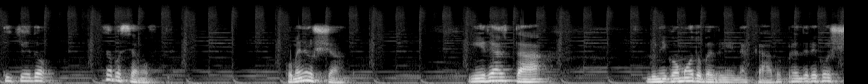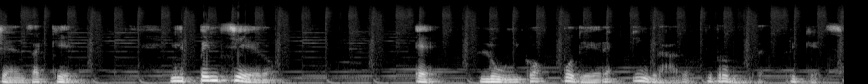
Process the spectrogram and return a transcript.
ti chiedo cosa possiamo fare? Come ne usciamo? In realtà l'unico modo per venire a capo è prendere coscienza che il pensiero è l'unico potere in grado di produrre ricchezza.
